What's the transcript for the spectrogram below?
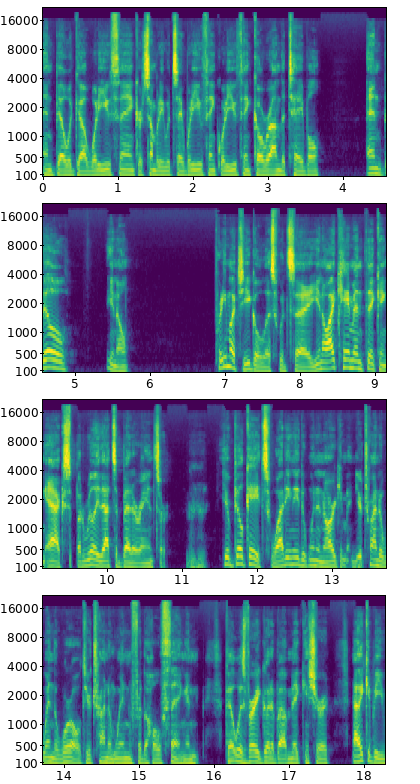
And Bill would go, what do you think? Or somebody would say, what do you think? What do you think? Go around the table. And Bill, you know, pretty much egoless would say, you know, I came in thinking X, but really that's a better answer. Mm-hmm you're Bill Gates. Why do you need to win an argument? You're trying to win the world. You're trying to win for the whole thing. And Bill was very good about making sure. Now, he could be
